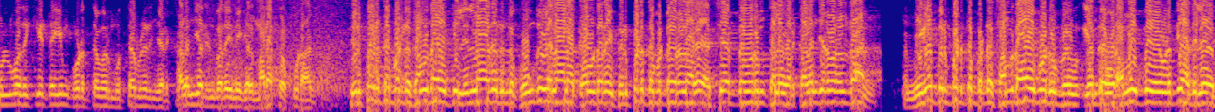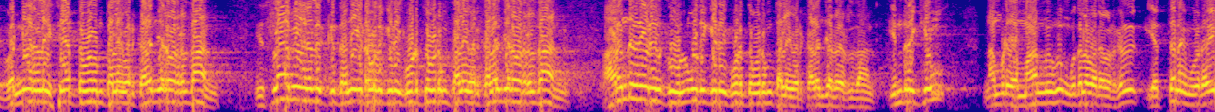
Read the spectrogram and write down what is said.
உள்ஒதுக்கீட்டையும் கொடுத்தவர் முத்தமிழறிஞர் கலைஞர் என்பதை நீங்கள் மறக்கக்கூடாது. பிற்படுத்தப்பட்ட சமுதாயத்தில் இல்லாதிருந்த கொங்கு வேளாள கவுண்டரை பிற்படுத்தப்பட்டவர்களாக சேர்த்தவரும் தலைவர் கலைஞர் தான் மிக பிற்படுத்தப்பட்ட சமுதாயம் என்ற ஒரு அமைப்பை அதிலே வன்னியர்களை சேர்த்தவரும் தலைவர் கலைஞர் அவர்கள் தான் இஸ்லாமியர்களுக்கு தனி இடஒதுக்கீடு கொடுத்தவரும் தலைவர் கலைஞர் அவர்கள்தான். அருந்ததியர்களுக்கு உள்ஒதுக்கீடு கொடுத்தவரும் தலைவர் கலைஞர் அவர்கள்தான். இன்றைக்கும் நம்முடைய மாண்புமிகு முதல்வர் அவர்கள் எத்தனை முறை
